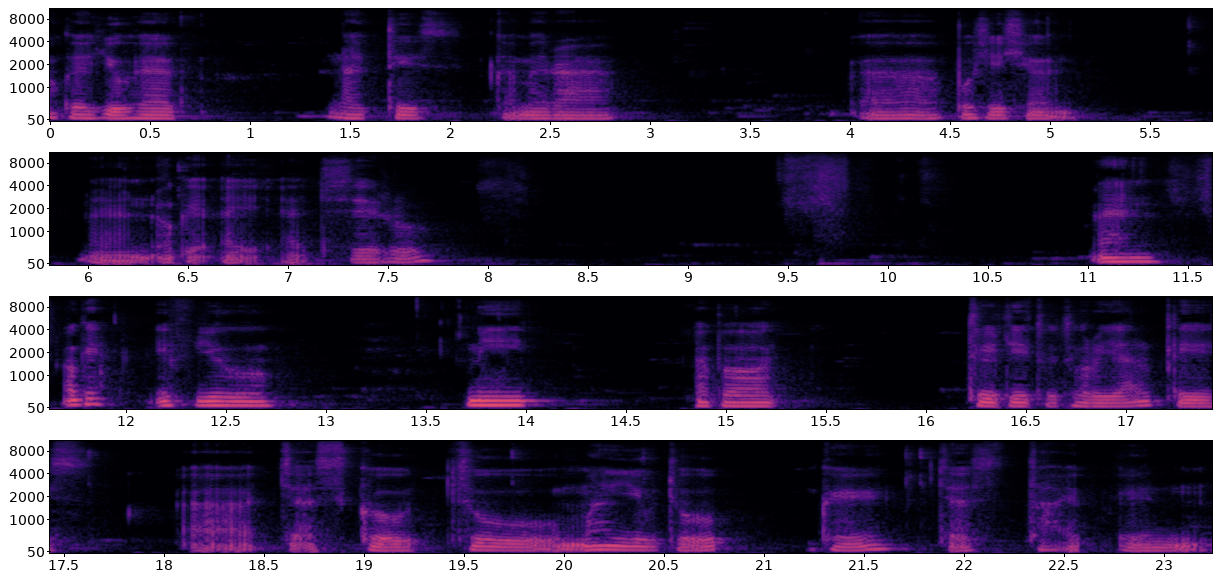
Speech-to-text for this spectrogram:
okay you have like this camera uh, position. And okay I add zero. And okay if you need about 3d tutorial please uh, just go to my youtube okay? Just type in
